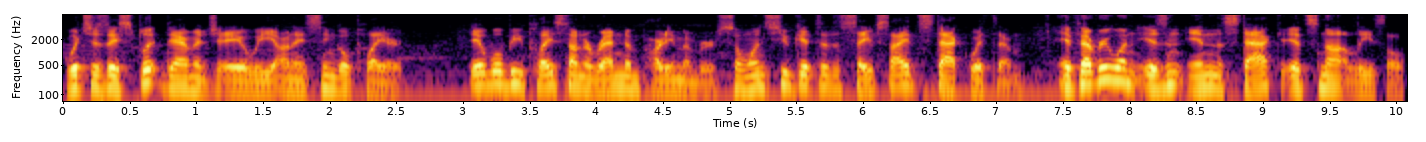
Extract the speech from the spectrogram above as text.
which is a split damage AoE on a single player. It will be placed on a random party member, so once you get to the safe side, stack with them. If everyone isn't in the stack, it's not lethal.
